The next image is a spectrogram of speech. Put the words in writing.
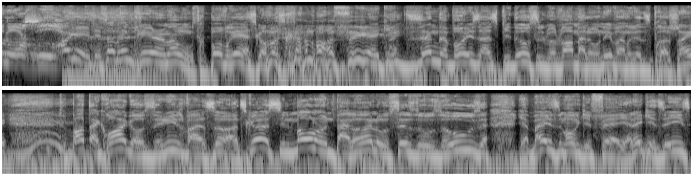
Énergie. OK, t'es en train de créer un monstre. Pas vrai. Est-ce qu'on va se ramasser avec une dizaine de boys en speedo sur le boulevard Maloney vendredi prochain? Tu portes à croire qu'on se dirige vers ça. En tout cas, si le monde a une parole au 6-12-12, il y a bien du monde qui le fait. Il y en a qui disent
